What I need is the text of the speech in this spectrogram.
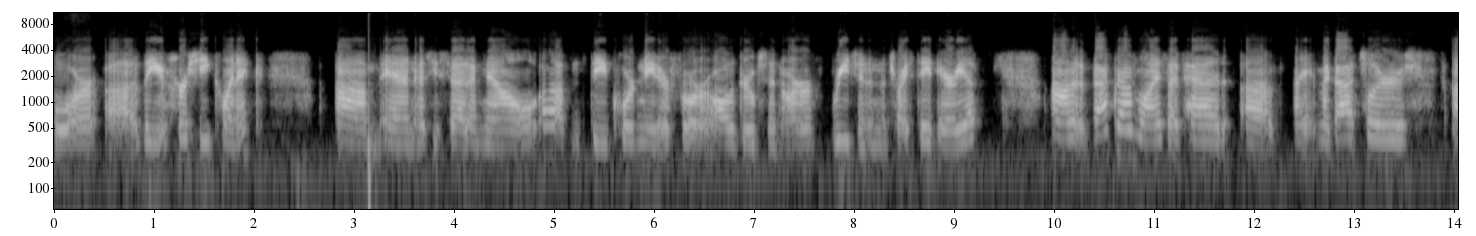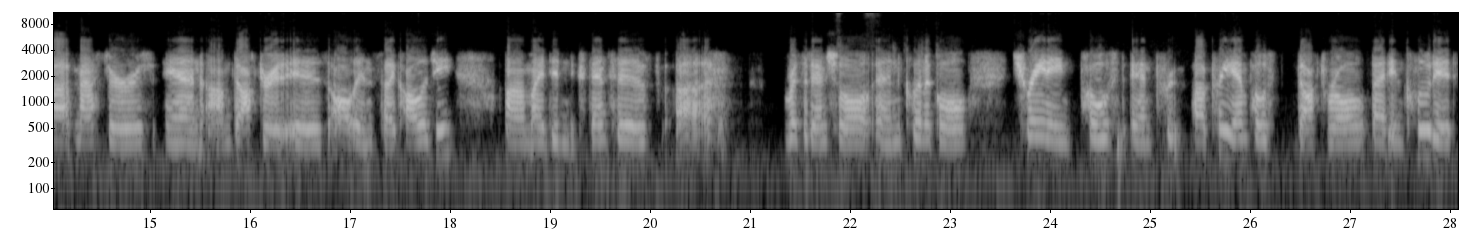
for uh, the Hershey Clinic. Um, and as you said, I'm now um, the coordinator for all the groups in our region in the tri state area. Uh, background wise, I've had uh, my, my, bachelor's, uh, master's, and um, doctorate is all in psychology. Um, I did an extensive uh, residential and clinical training post and pre, uh, pre and post doctoral that included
